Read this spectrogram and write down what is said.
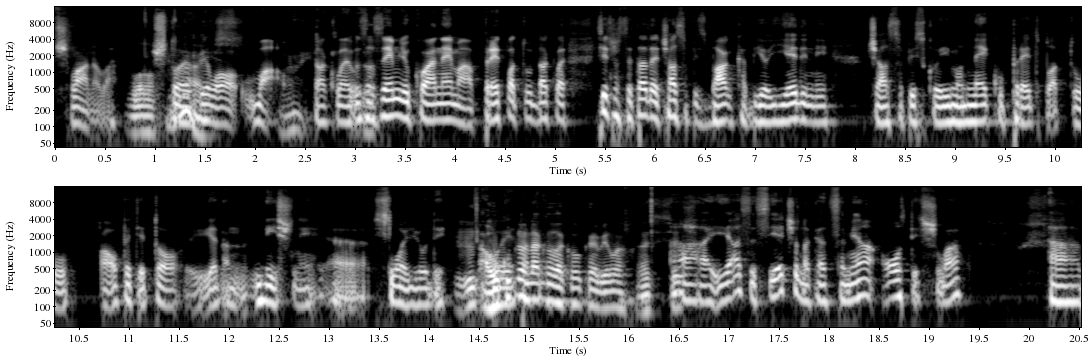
članova, što je bilo wow. Dakle, za zemlju koja nema pretplatu. Dakle, sjećam se tada je časopis Banka bio jedini časopis koji je imao neku pretplatu a opet je to jedan nišni e, sloj ljudi. Mhm. A ukupna naklada koliko je bila? A, ja se sjećam da kad sam ja otišla, a,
